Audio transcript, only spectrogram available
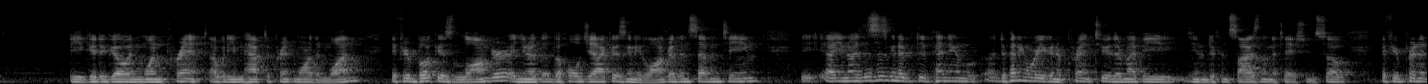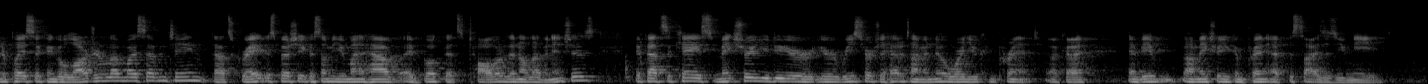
be good to go in one print. I wouldn't even have to print more than one. If your book is longer, you know, the, the whole jacket is gonna be longer than 17, uh, you know, this is gonna, depending on, uh, depending on where you're gonna print too, there might be, you know, different size limitations. So if you're printing a place that can go larger than 11 by 17, that's great, especially because some of you might have a book that's taller than 11 inches. If that's the case, make sure you do your, your research ahead of time and know where you can print, okay? And be, uh, make sure you can print at the sizes you need.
